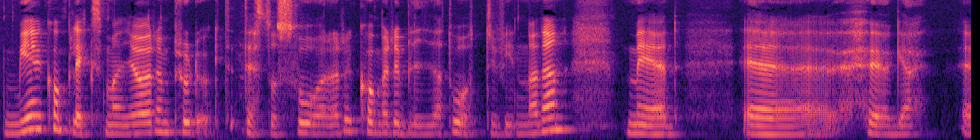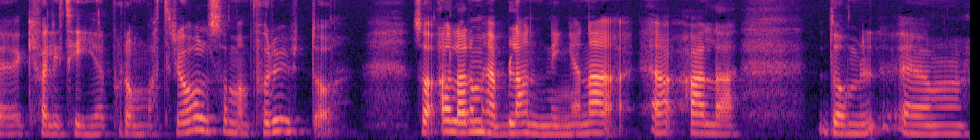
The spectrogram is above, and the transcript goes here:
mer komplex man gör en produkt desto svårare kommer det bli att återvinna den med eh, höga Eh, kvaliteter på de material som man får ut. Då. Så alla de här blandningarna, eh, alla de, um,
